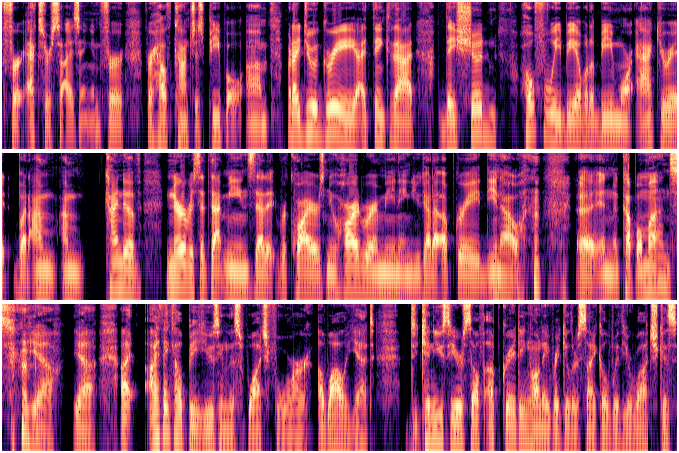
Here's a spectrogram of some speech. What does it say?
for exercising and for for health conscious people. Um, but I do agree. I think that they should hopefully be able to be more accurate. But I'm I'm kind of nervous that that means that it requires new hardware, meaning you got to upgrade, you know, uh, in a couple months. yeah, yeah. I, I think I'll be using this watch for a while yet. D- can you see yourself upgrading on a regular cycle with your watch? Because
